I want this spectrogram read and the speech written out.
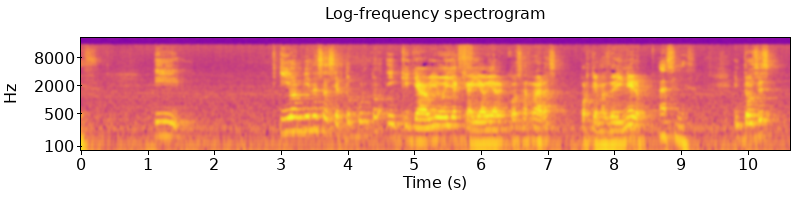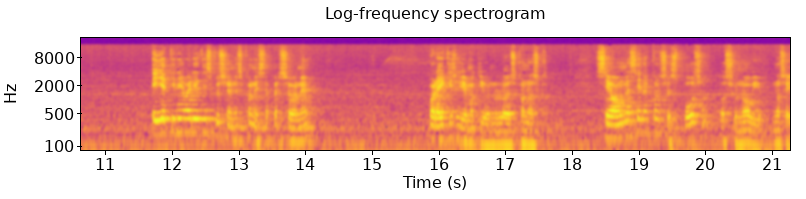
es. y iban bien hasta cierto punto en que ya vio ella que ahí había cosas raras por temas de dinero. Así es. Entonces, ella tiene varias discusiones con esta persona, por ahí que se motivo, no lo desconozco. Se va a una cena con su esposo o su novio, no sé.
